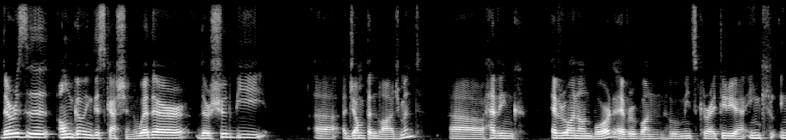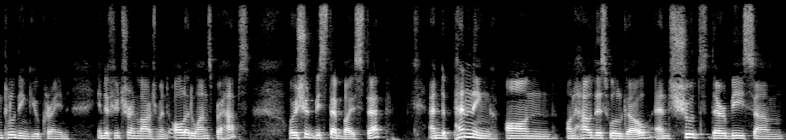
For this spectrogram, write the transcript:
there is an ongoing discussion whether there should be uh, a jump enlargement, uh, having everyone on board, everyone who meets criteria, inc- including Ukraine, in the future enlargement all at once, perhaps, or it should be step by step. And depending on on how this will go, and should there be some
